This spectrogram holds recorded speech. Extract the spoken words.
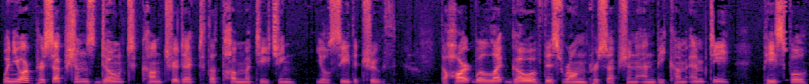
When your perceptions don't contradict the Dhamma teaching, you'll see the truth. The heart will let go of this wrong perception and become empty, peaceful,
